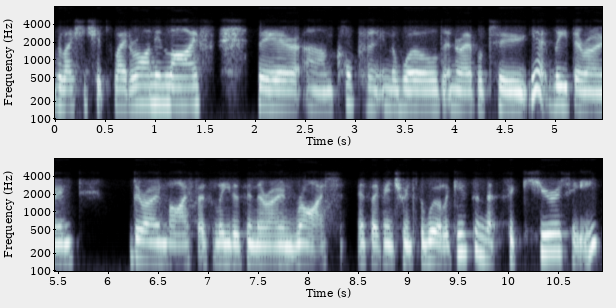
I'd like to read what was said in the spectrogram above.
relationships later on in life. They're um, confident in the world and are able to, yeah, lead their own their own life as leaders in their own right as they venture into the world. It gives them that security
